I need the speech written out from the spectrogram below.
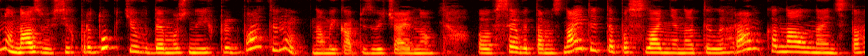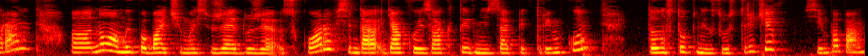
ну, назви всіх продуктів, де можна їх придбати. Ну, на мейкапі, звичайно, Е, все ви там знайдете. Посилання на телеграм-канал, на інстаграм. Е, Ну, а ми побачимось вже дуже скоро. Всім дякую за активність, за підтримку. До наступних зустрічей. Всім па-па!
